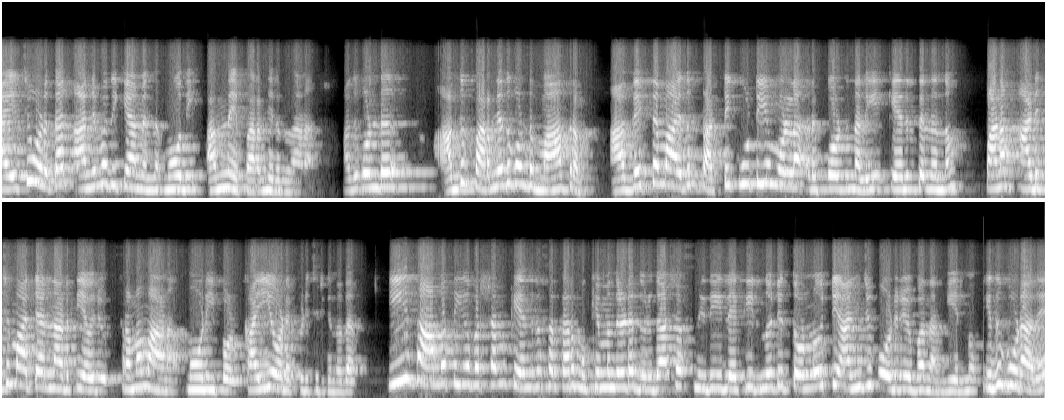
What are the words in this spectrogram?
അയച്ചു കൊടുത്താൽ അനുവദിക്കാമെന്ന് മോദി അന്നേ പറഞ്ഞിരുന്നതാണ്. അതുകൊണ്ട് അത് പറഞ്ഞത് കൊണ്ട് മാത്രം അവ്യക്തമായതും തട്ടിക്കൂട്ടിയുമുള്ള റിപ്പോർട്ട് നൽകി കേന്ദ്രത്തിൽ നിന്നും പണം അടിച്ചു മാറ്റാൻ നടത്തിയ ഒരു ശ്രമമാണ് മോഡി ഇപ്പോൾ കൈയോടെ പിടിച്ചിരിക്കുന്നത്. ഈ സാമ്പത്തിക വർഷം കേന്ദ്ര സർക്കാർ മുഖ്യമന്ത്രിയുടെ ദുരിതാശ്വാസ നിധിയിലേക്ക് ഇരുന്നൂറ്റി തൊണ്ണൂറ്റി അഞ്ച് കോടി രൂപ നൽകിയിരുന്നു. ഇതുകൂടാതെ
